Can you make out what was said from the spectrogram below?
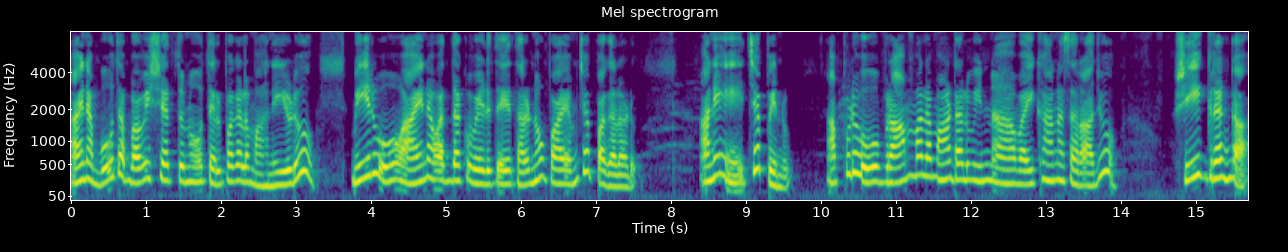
ఆయన భూత భవిష్యత్తును తెలుపగల మహనీయుడు. మీరు ఆయన వద్దకు వెళితే తరుణోపాయం చెప్పగలడు అని చెప్పిండ్రు అప్పుడు బ్రాహ్మల మాటలు విన్న వైఖానసరాజు శీఘ్రంగా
